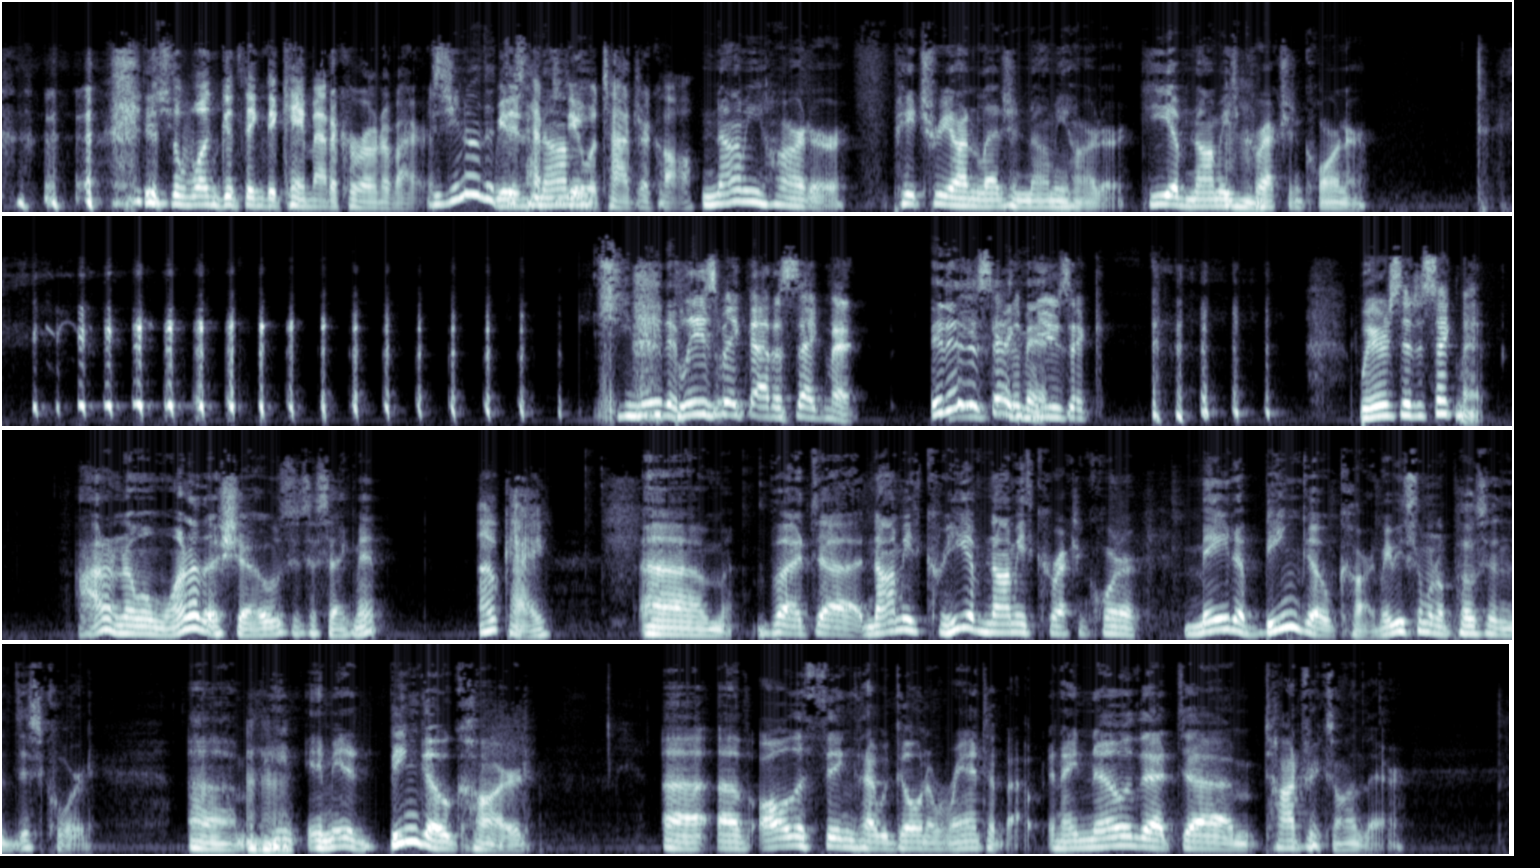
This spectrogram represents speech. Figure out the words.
It's the one good thing that came out of coronavirus. Did you know that we didn't have Nami- to deal with Todrick Hall? Nami Harder, Patreon legend Nami Harder. He of Nami's Mm-hmm. Correction Corner. he made a. Please make that a segment. it is a Please the segment. Music. Where is it a segment? I don't know. On one of the shows, it's a segment. Okay. Um, but uh, Nami's he of Nami's Correction Corner made a bingo card. Maybe someone will post it in the Discord. Um, he, he made a bingo card uh, of all the things I would go on a rant about, and I know that um, Todrick's on there.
